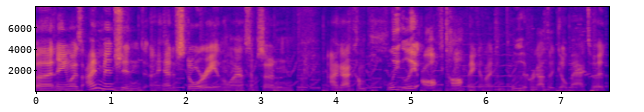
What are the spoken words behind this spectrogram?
But anyways, I mentioned I had a story in the last episode, and I got completely off topic and I completely forgot to go back to it.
